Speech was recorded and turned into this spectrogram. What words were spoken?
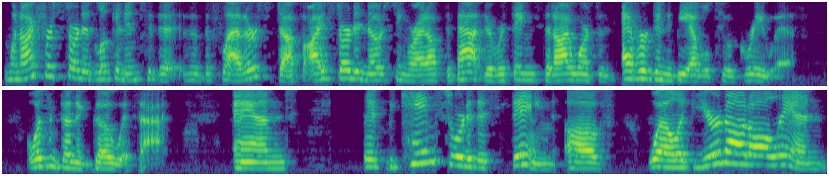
when I first started looking into the, the, the flat Earth stuff, I started noticing right off the bat there were things that I wasn't ever going to be able to agree with. I wasn't going to go with that, and it became sort of this thing of well, if you're not all in,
